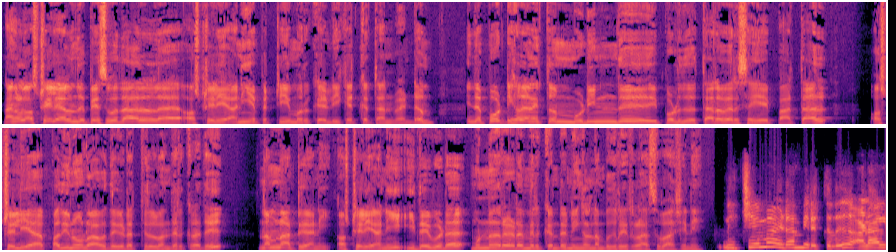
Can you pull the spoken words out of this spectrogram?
நாங்கள் ஆஸ்திரேலியாவிலிருந்து பேசுவதால் ஆஸ்திரேலியா ஆஸ்திரேலிய அணியை பற்றியும் ஒரு கேள்வி கேட்கத்தான் வேண்டும். இந்த போட்டிகள் அனைத்தும் முடிந்து இப்பொழுது தரவரிசையை பார்த்தால் ஆஸ்திரேலியா பதினோராவது இடத்தில் வந்திருக்கிறது. நம் நாட்டு அணி ஆஸ்திரேலிய அணி இதைவிட முன்னேற இடம் இருக்கென்று நீங்கள் நம்புகிறீர்களா சுபாஷினி? நிச்சயமா இடம் இருக்குது. ஆனால்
